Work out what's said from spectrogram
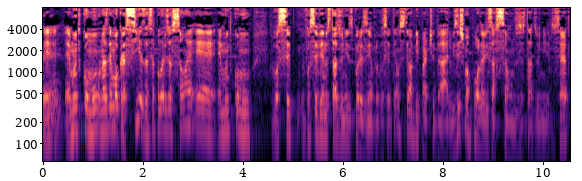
É, é, muito comum, nas democracias, essa polarização é, é, é muito comum. Você, você vê nos Estados Unidos, por exemplo, você tem um sistema bipartidário, existe uma polarização dos Estados Unidos, certo?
